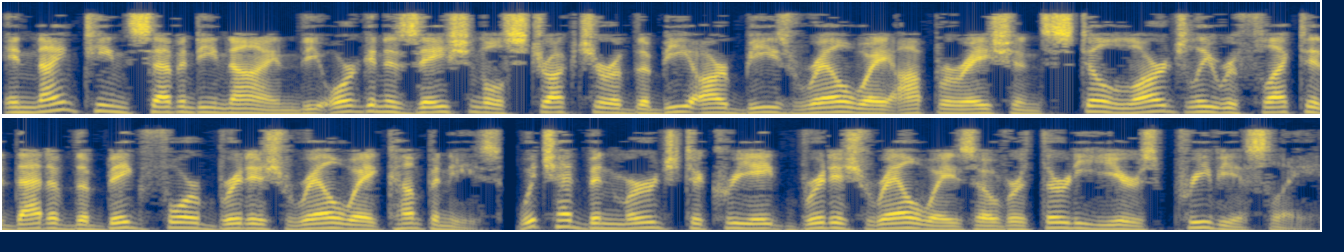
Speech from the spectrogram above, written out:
In 1979 the organizational structure of the BRB's railway operations still largely reflected that of the Big Four British railway companies, which had been merged to create British Railways over 30 years previously.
